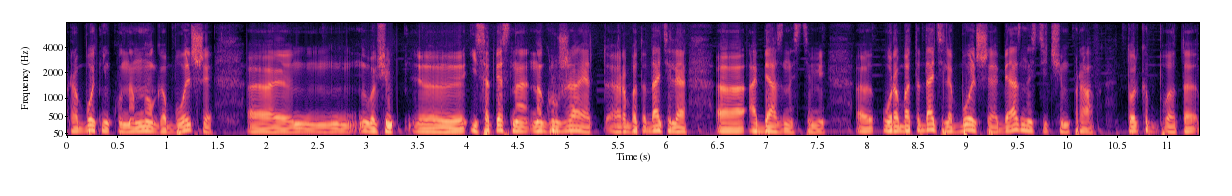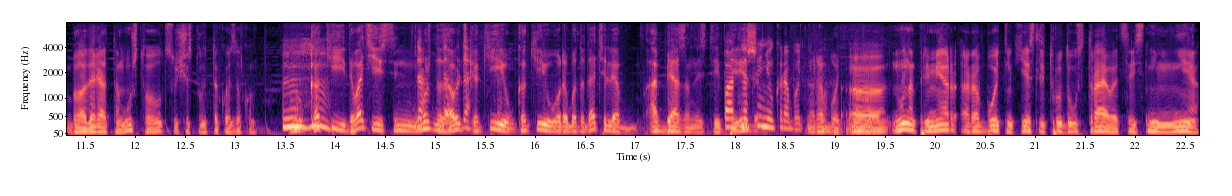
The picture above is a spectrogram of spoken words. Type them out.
работнику намного больше, э, ну, в общем, э, и, соответственно, нагружает работодателя э, обязанностями. Э, у работодателя больше обязанностей, чем прав, только благодаря тому, что вот существует такой закон. Ну, угу. какие? Давайте, если да, можно, да, давайте, да, какие, да. какие у работодателя обязанности по перед отношению к работнику? работнику? Э, ну, например, работник, если трудоустраивается и с ним не,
